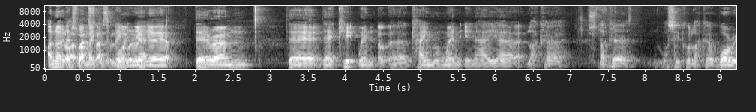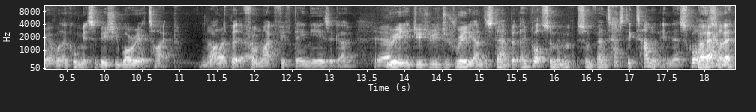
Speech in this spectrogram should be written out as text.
I know that's what I'm making that's the league point. Yeah. in, yeah, yeah. Their um, their their kit went uh, came and went in a uh, like a like a what's it called like a warrior what they call Mitsubishi Warrior type No ones, but from like 15 years ago. Yeah. Really, you, you just really understand. But they've got some some fantastic talent in their squad. They have, so they-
